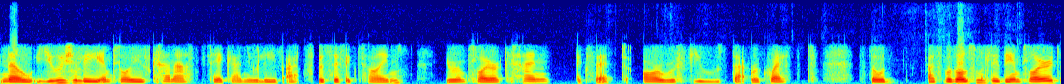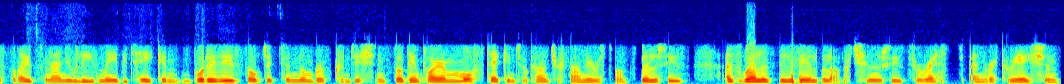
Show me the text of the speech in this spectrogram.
Now, usually employees can ask to take annual leave at specific times. Your employer can accept or refuse that request. So I suppose ultimately the employer decides when annual leave may be taken, but it is subject to a number of conditions. So the employer must take into account your family responsibilities as well as the available opportunities for rest and recreation.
